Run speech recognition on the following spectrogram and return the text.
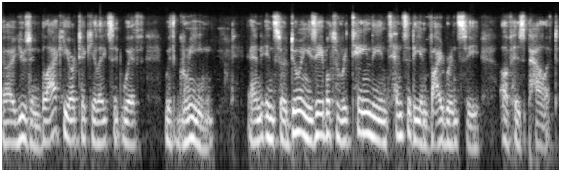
uh, using black, he articulates it with, with green. And in so doing, he's able to retain the intensity and vibrancy of his palette.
